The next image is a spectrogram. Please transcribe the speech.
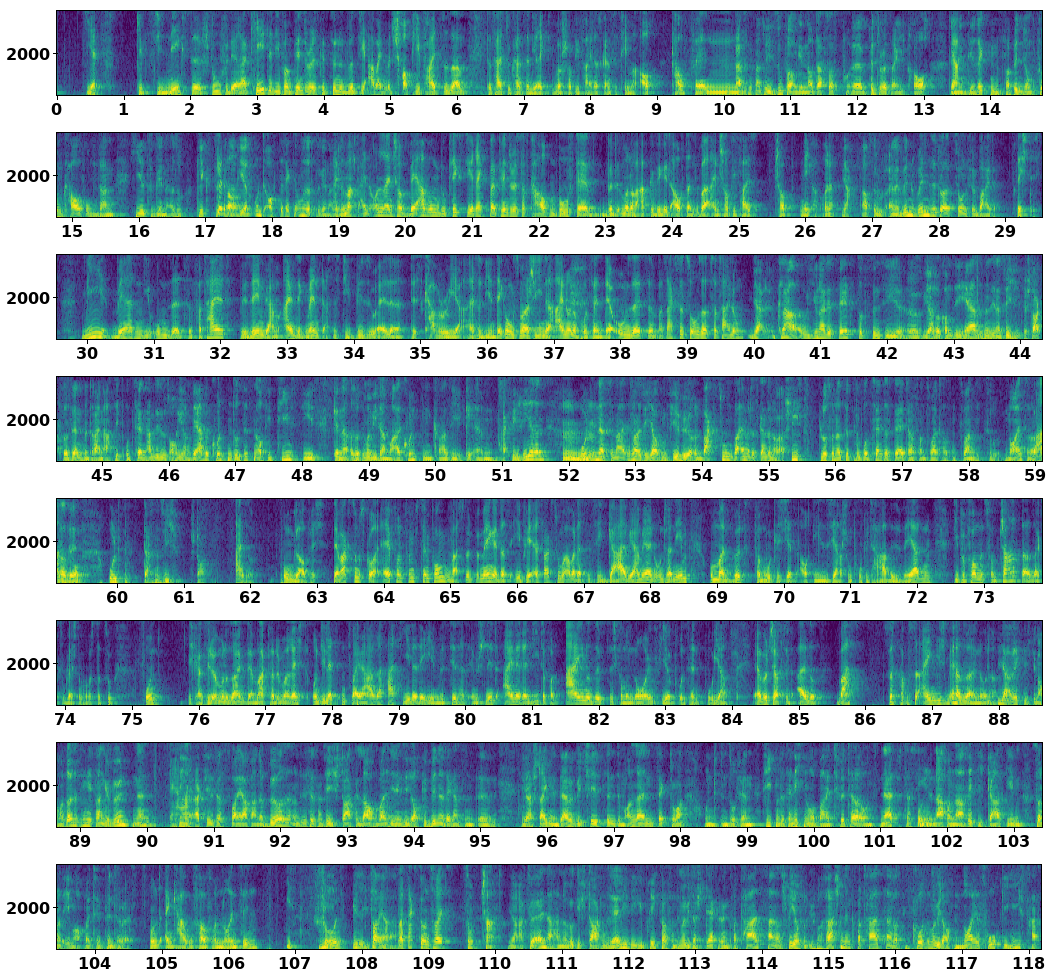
jetzt gibt es die nächste Stufe der Rakete, die von Pinterest gezündet wird. Sie arbeiten mit Shopify zusammen. Das heißt, du kannst dann direkt über Shopify das ganze Thema auch kaufen. Das ist natürlich super und genau das, was äh, Pinterest eigentlich braucht ja. die direkten Verbindung zum Kauf, um dann hier zu also Klicks zu genau. generieren und auch direkt den Umsatz zu generieren. Also macht ein Online-Shop Werbung, du klickst direkt bei Pinterest auf Kaufen, Buff, der wird immer noch abgewickelt, auch dann über einen Shopify-Shop. Mega, oder? Ja, absolut. Eine Win-Win-Situation für beide. Richtig. Wie werden die Umsätze verteilt? Wir sehen, wir haben ein Segment, das ist die visuelle Discovery, also die Entdeckungsmaschine, 100% der Umsätze. Was sagst du zur Umsatzverteilung? Ja, klar, United States, dort sind sie, äh, ja, da kommen sie her, da sind sie natürlich stark präsent mit 83%, haben sie dort auch ihre Werbekunden, dort sitzen auch die Teams, die also immer wieder mal Kunden quasi ähm, akquirieren. Mhm. Und international ist man natürlich auf einem viel höheren Wachstum, weil man das Ganze noch erschließt. Plus 117% das Delta von 2020 zu 19 oder Wahnsinn. andersrum. Und das ist natürlich stark. Also, unglaublich. Der Wachstumsscore, 11 von 15 Punkten. Was wird bemängelt? Das EPS-Wachstum, aber das ist egal. Wir haben ja ein Unternehmen und man wird vermutlich jetzt auch dieses Jahr schon profitabel werden. Die Performance vom Chart, da sagst du gleich noch was dazu. Und ich kann es wieder immer nur sagen, der Markt hat immer recht. Und die letzten zwei Jahre hat jeder, der hier investiert hat, im Schnitt eine Rendite von 71,94% pro Jahr erwirtschaftet. Also, was es eigentlich mehr sein, oder? Ja, richtig, genau. Man sollte sich nicht daran gewöhnen. Ne? Ja. Die Aktie ist erst zwei Jahre an der Börse und ist jetzt natürlich stark gelaufen, weil sie natürlich auch Gewinner der ganzen äh, ja, steigenden Werbebudgets sind im Online-Sektor. Und insofern sieht man das ja nicht nur bei Twitter und Snap, dass sie und? nach und nach richtig Gas geben, sondern eben auch bei Pinterest. Und ein KUV von 19 ist schon billig. Teuer. Was sagst du uns heute zum Chart? Ja, aktuell nach einer wirklich starken Rallye, die geprägt war von immer wieder stärkeren Quartalszahlen, also sprich auch von überraschenden Quartalszahlen, was den Kurs immer wieder auf ein neues Hoch gehievt hat,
